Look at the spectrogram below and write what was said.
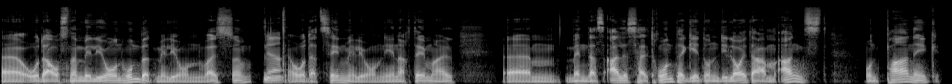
Äh, oder aus einer Million 100 Millionen, weißt du? Ja. Oder 10 Millionen, je nachdem halt. Ähm, wenn das alles halt runtergeht und die Leute haben Angst und Panik,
